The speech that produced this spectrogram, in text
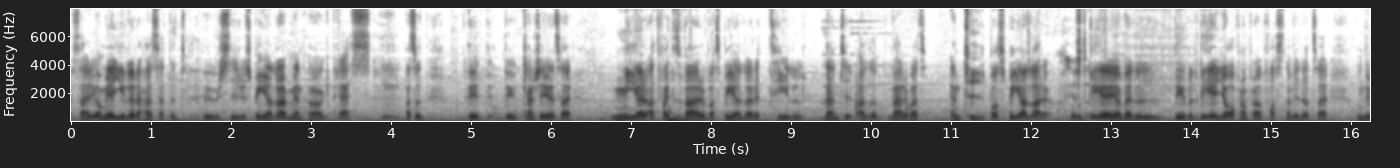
så här, ja, men jag gillar det här sättet hur Sirius spelar med en hög press. Mm. Alltså, det, det, det kanske är så här, mer att faktiskt värva spelare till den typ, alltså värva en typ av spelare. Just och det. det är, väl, det är väl det jag framförallt fastnar vid. Att så här, om, det,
